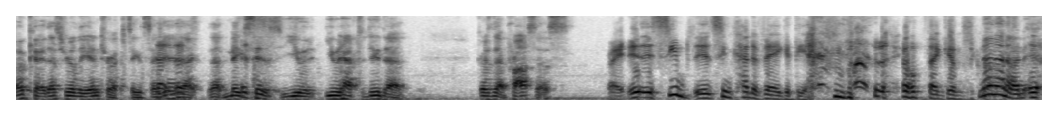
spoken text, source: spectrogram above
Okay, that's really interesting. So that, yeah, that, that makes sense. You would you would have to do that, go through that process. Right. It, it seemed it seemed kind of vague at the end, but I hope that comes across. No, no, no. It,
